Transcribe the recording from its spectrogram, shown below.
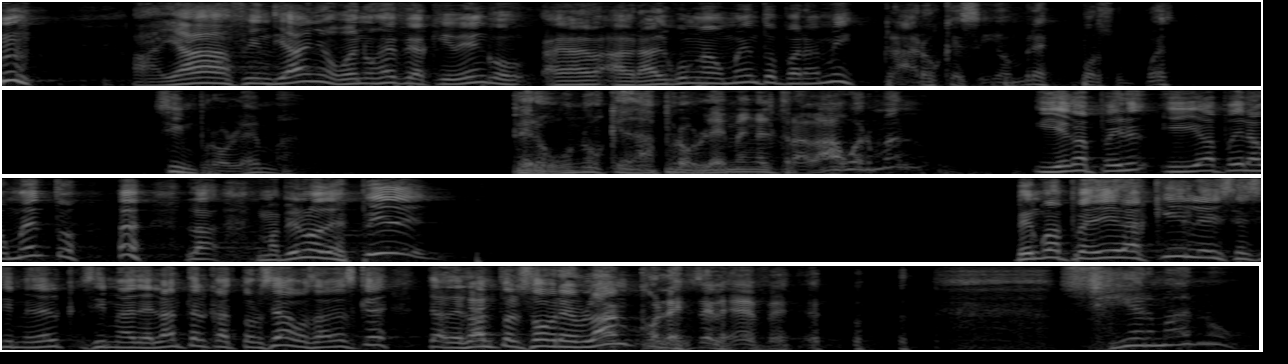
Allá a fin de año, bueno jefe, aquí vengo. ¿Habrá algún aumento para mí? Claro que sí, hombre, por supuesto. Sin problema. Pero uno que da problema en el trabajo, hermano. Y llega a pedir, y a pedir aumento. más bien lo despiden. Vengo a pedir aquí, le dice, si me, si me adelanta el 14, ¿sabes qué? Te adelanto el sobre blanco, le dice el jefe. Sí, hermano.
